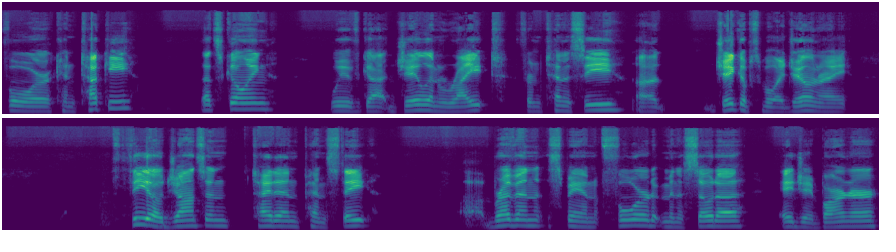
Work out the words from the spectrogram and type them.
for Kentucky that's going. We've got Jalen Wright from Tennessee, uh, Jacob's boy, Jalen Wright. Theo Johnson, tight end, Penn State. Uh, Brevyn Spann-Ford, Minnesota. AJ Barner,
